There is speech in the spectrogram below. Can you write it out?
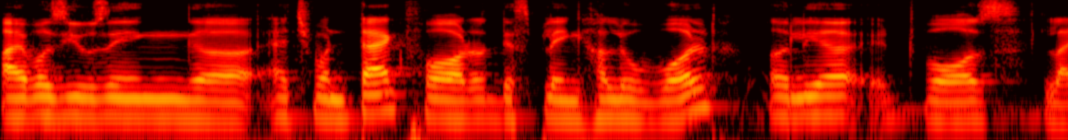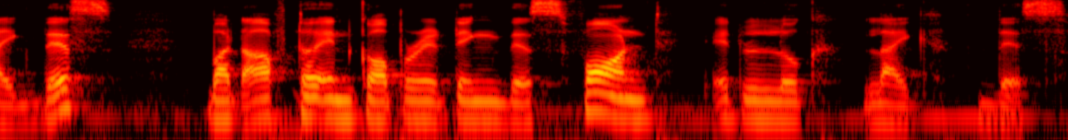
I was using uh, h1 tag for displaying hello world. Earlier it was like this. But after incorporating this font it will look like this.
